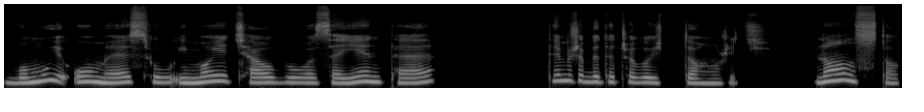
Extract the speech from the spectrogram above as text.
Bo mój umysł i moje ciało było zajęte tym, żeby do czegoś dążyć. Non-stop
